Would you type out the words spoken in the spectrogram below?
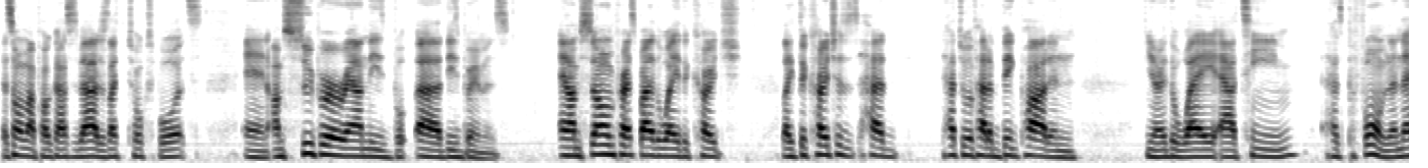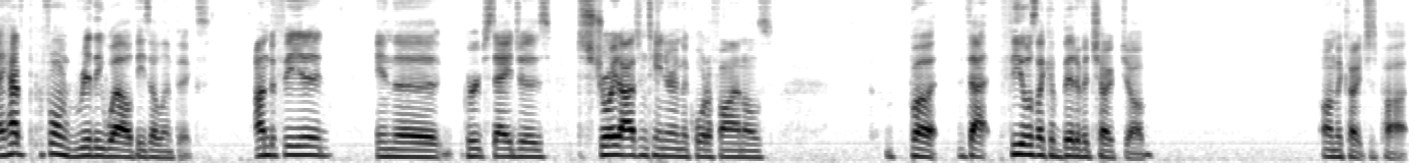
That's not what my podcast is about. I just like to talk sports. And I'm super around these uh, these boomers. And I'm so impressed by the way the coach, like the coach has had had to have had a big part in, you know, the way our team has performed, and they have performed really well these Olympics. Undefeated in the group stages, destroyed Argentina in the quarterfinals, but that feels like a bit of a choke job on the coach's part.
